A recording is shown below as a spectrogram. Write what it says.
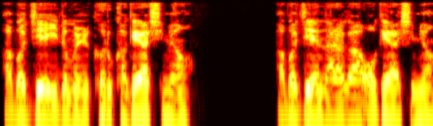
아버지의 이름을 거룩하게 하시며 아버지의 나라가 오게 하시며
